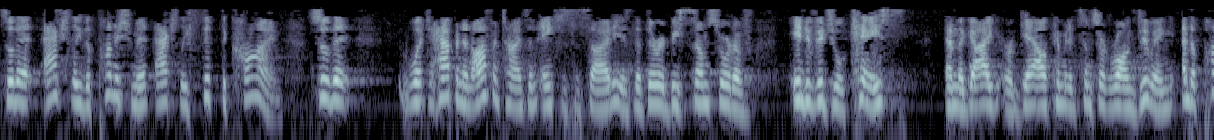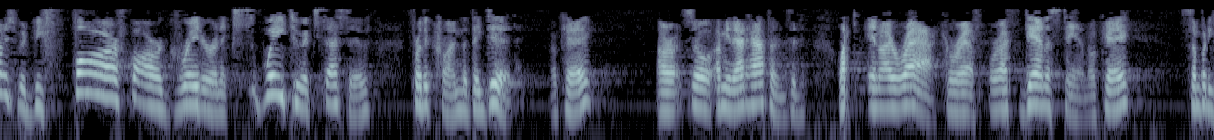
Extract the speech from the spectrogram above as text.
so that actually the punishment actually fit the crime. So that what happened and oftentimes in ancient society is that there would be some sort of individual case and the guy or gal committed some sort of wrongdoing and the punishment would be far, far greater and ex- way too excessive for the crime that they did. Okay? All right, so, I mean, that happens. Like in Iraq or, Af- or Afghanistan, okay? Somebody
